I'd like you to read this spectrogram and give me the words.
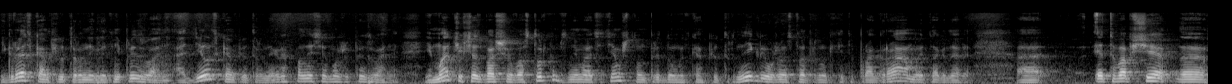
играть в компьютерные игры – это не призвание, а делать компьютерные игры – вполне себе может призвание. И мальчик сейчас большим восторгом занимается тем, что он придумывает компьютерные игры, уже он стал придумывать какие-то программы и так далее. А, это вообще э,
